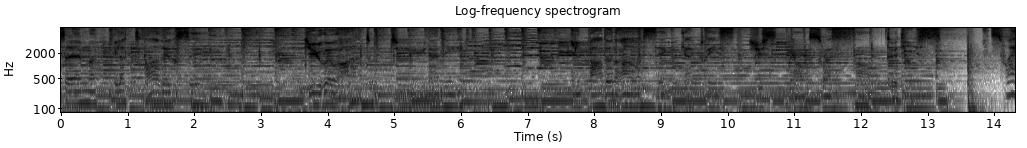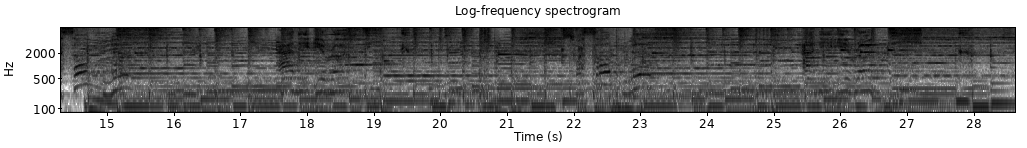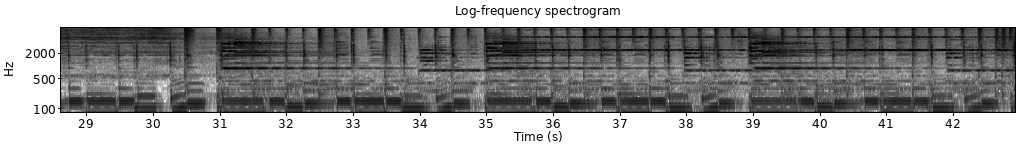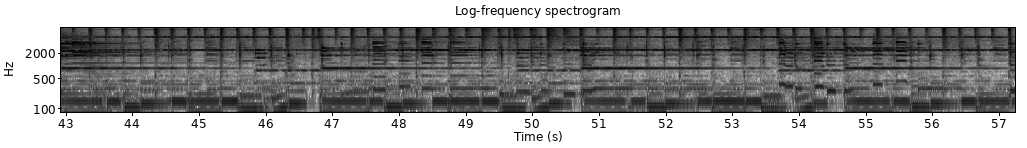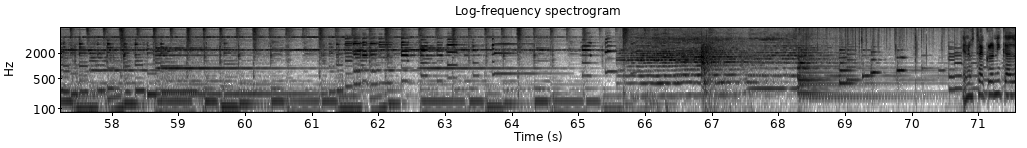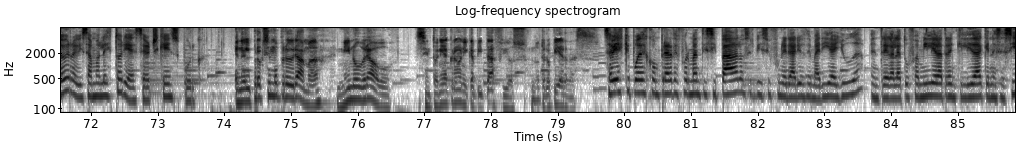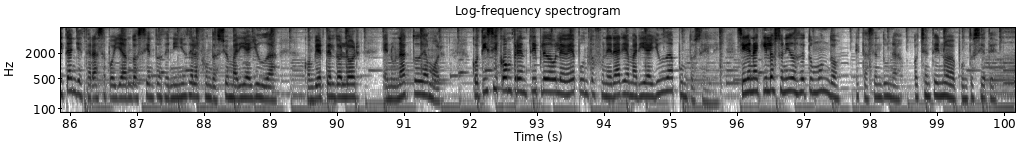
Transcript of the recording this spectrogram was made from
Et la traversée durera toute une année. Il pardonnera ses caprices jusqu'en 70. 69 nuestra crónica de hoy revisamos la historia de Serge Gainsbourg. En el próximo programa, Nino Bravo, Sintonía Crónica, Epitafios, no te lo pierdas. ¿Sabías que puedes comprar de forma anticipada los servicios funerarios de María Ayuda? Entrégale a tu familia la tranquilidad que necesitan y estarás apoyando a cientos de niños de la Fundación María Ayuda. Convierte el dolor en un acto de amor. Cotiza y compra en www.funerariamariaayuda.cl. Siguen aquí los sonidos de tu mundo. Estás en Duna 89.7.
